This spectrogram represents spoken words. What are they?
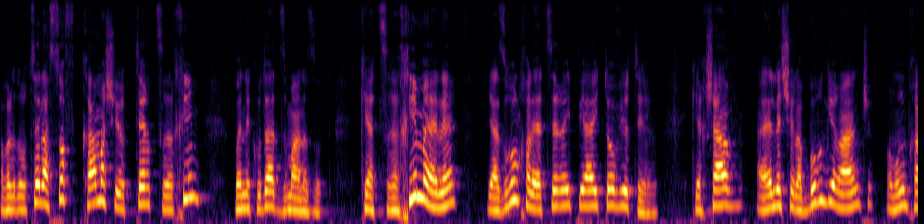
אבל אתה רוצה לאסוף כמה שיותר צרכים בנקודת זמן הזאת. כי הצרכים האלה יעזרו לך לייצר API טוב יותר. כי עכשיו, האלה של הבורגראנג' אומרים לך,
